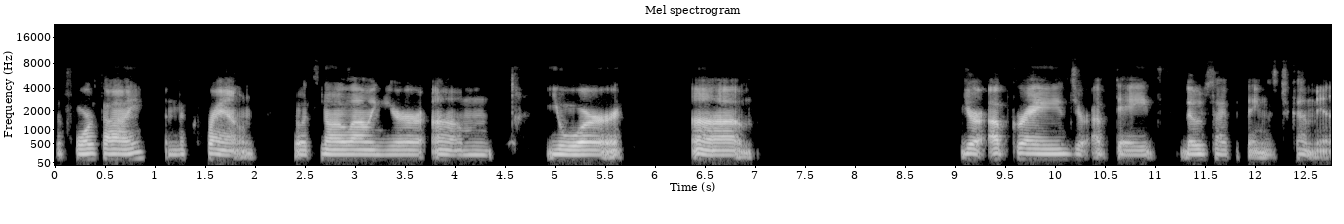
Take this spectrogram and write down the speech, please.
the fourth eye and the crown, so it's not allowing your um your um your upgrades, your updates, those type of things to come in.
